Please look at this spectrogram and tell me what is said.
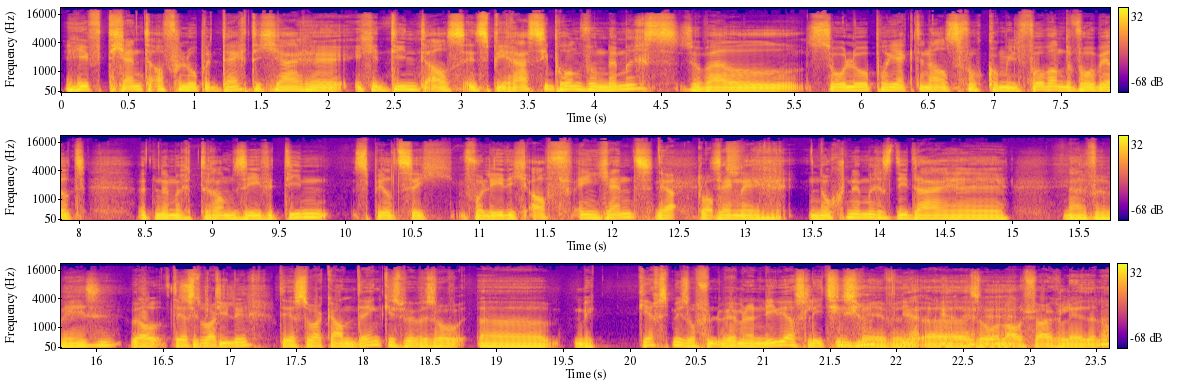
Heeft Gent de afgelopen 30 jaar eh, gediend als inspiratiebron voor nummers, zowel solo-projecten als voor Comilfo? Want bijvoorbeeld het nummer Tram 17 speelt zich volledig af in Gent. Ja, klopt. Zijn er nog nummers die daar uh, naar verwijzen? Wel, het eerste, wat, het eerste, wat, ik aan denk is, we hebben zo uh, met kerstmis, of we hebben een nieuwjaarslied mhm. geschreven, mm -hmm. ja, ja, zo een half jaar geleden. Hè?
